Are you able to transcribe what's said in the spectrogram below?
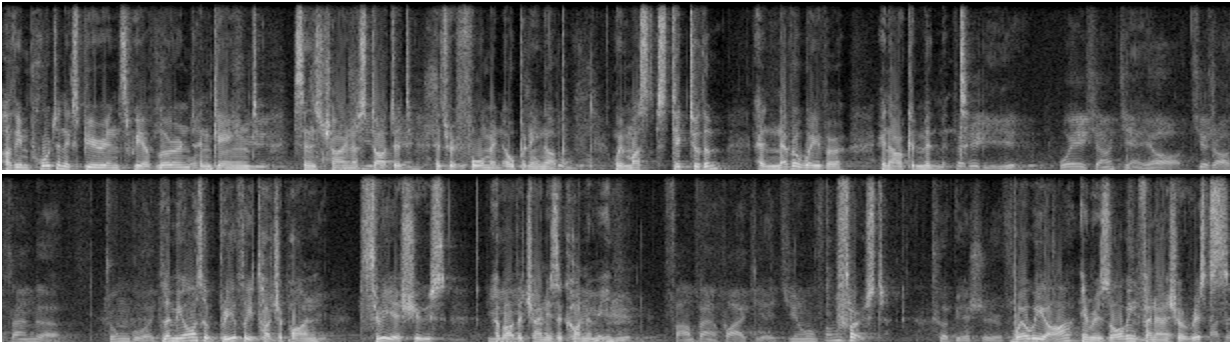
are the important experience we have learned and gained since China started its reform and opening up. We must stick to them and never waver in our commitment. Let me also briefly touch upon three issues about the Chinese economy. First, where we are in resolving financial risks,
